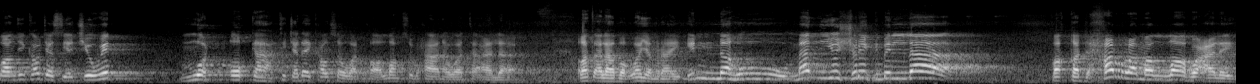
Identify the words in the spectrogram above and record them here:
ก่อนที่เขาจะเสียชีวิต หมดโอกาสที่จะได้เข้าสวรรค์ของ Allah سبحانه และ تعالى อัลลอฮฺตาลาบอกว่าอย่างไรอินนหูมันยุชริกบิลลา فقد حرم الله عليه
